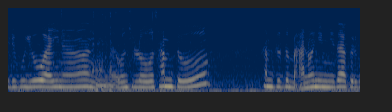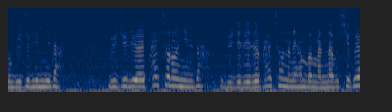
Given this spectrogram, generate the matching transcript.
그리고 요 아이는 온슬로우 3두 3두도 만원입니다. 그리고 뮤즐리입니다. 뮤즐리와 8천원입니다. 뮤즐리를 8천원에 한번 만나보시고요.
